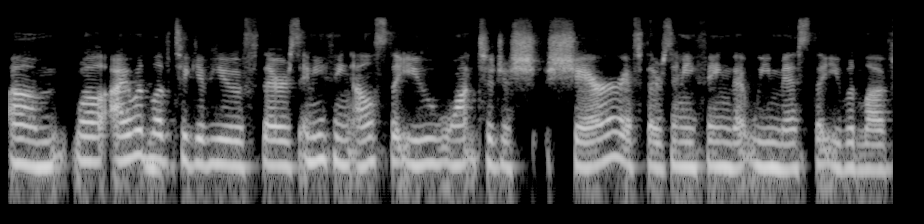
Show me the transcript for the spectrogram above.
Um, well, I would mm. love to give you if there's anything else that you want to just share. If there's anything that we missed that you would love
